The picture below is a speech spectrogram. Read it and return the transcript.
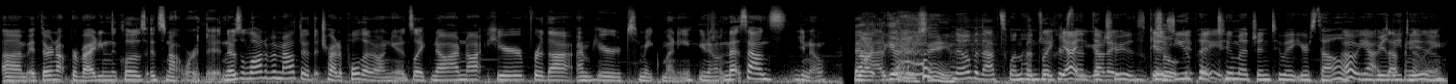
Um, if they're not providing the clothes, it's not worth it. And there's a lot of them out there that try to pull that on you. It's like, no, I'm not here for that. I'm here to make money, you know. And that sounds, you know, No, I, get what you're saying. No, but that's 100% like, yeah, you the truth because So- you put paid. too much into it yourself. Oh yeah, you really definitely. do.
